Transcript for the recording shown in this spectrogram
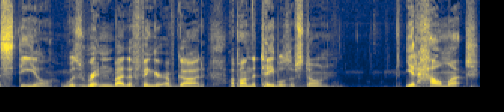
steal was written by the finger of God upon the tables of stone. Yet how much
